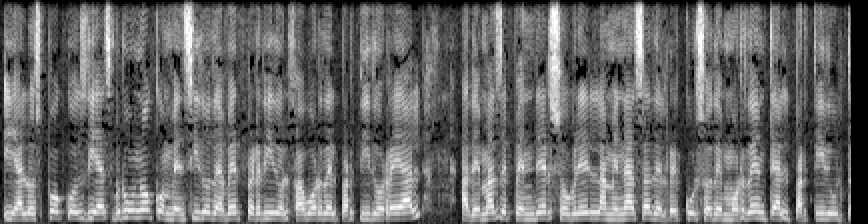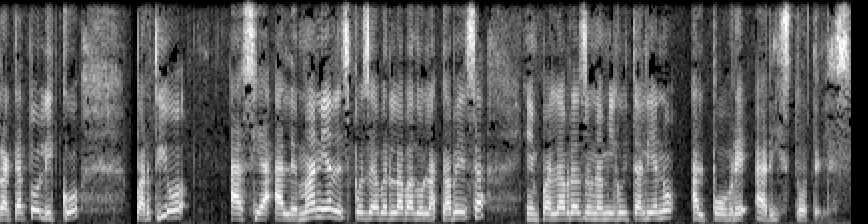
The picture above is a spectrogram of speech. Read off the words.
y, a los pocos días Bruno, convencido de haber perdido el favor del partido real, además de pender sobre la amenaza del recurso de Mordente al partido ultracatólico, partió hacia Alemania después de haber lavado la cabeza, en palabras de un amigo italiano, al pobre Aristóteles.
